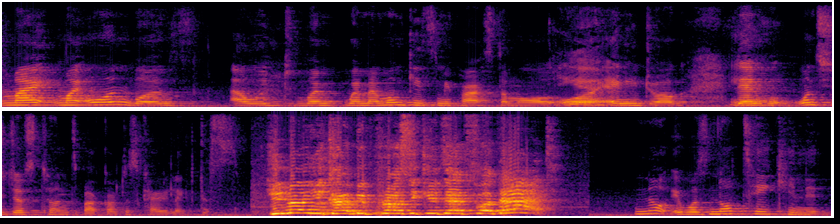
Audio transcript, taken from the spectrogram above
My my own was I would when when my mom gives me paracetamol or Yeah. any drug, then Yeah. once she just turns back, I'll just carry like this. You know you can be prosecuted for that. No, it was not taking it.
